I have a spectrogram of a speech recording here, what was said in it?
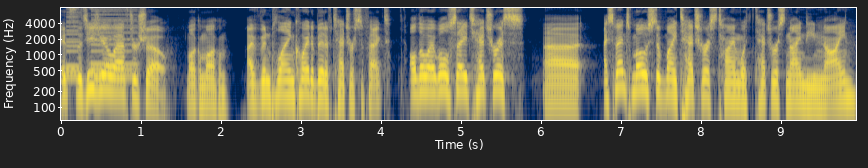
It's the TGO After Show. Welcome, welcome. I've been playing quite a bit of Tetris Effect. Although I will say, Tetris. Uh, I spent most of my Tetris time with Tetris 99,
